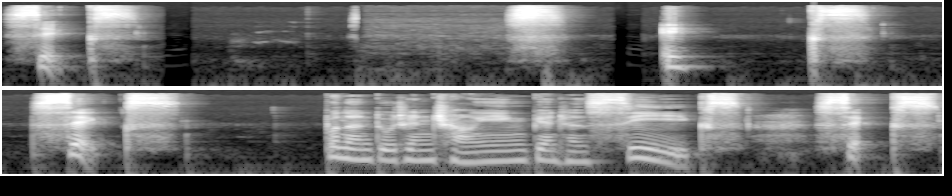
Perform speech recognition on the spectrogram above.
six s x six，不能读成长音变成 six six，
